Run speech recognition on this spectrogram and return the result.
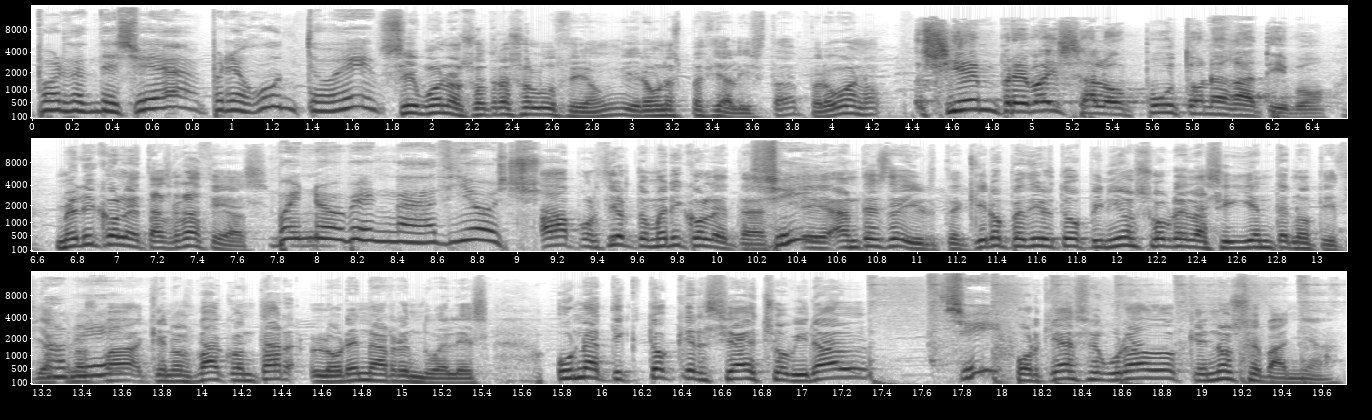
por donde sea, pregunto, ¿eh? Sí, bueno, es otra solución, ir a un especialista, pero bueno. Siempre vais a lo puto negativo. Mericoletas, gracias. Bueno, venga, adiós. Ah, por cierto, Mericoletas, ¿Sí? eh, antes de irte, quiero pedir tu opinión sobre la siguiente noticia que nos, va, que nos va a contar Lorena Rendueles. Una TikToker se ha hecho viral ¿Sí? porque ha asegurado que no se baña.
